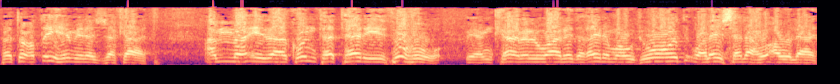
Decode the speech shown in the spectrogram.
فتعطيه من الزكاة. أما إذا كنت ترثه بأن كان الوالد غير موجود وليس له أولاد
